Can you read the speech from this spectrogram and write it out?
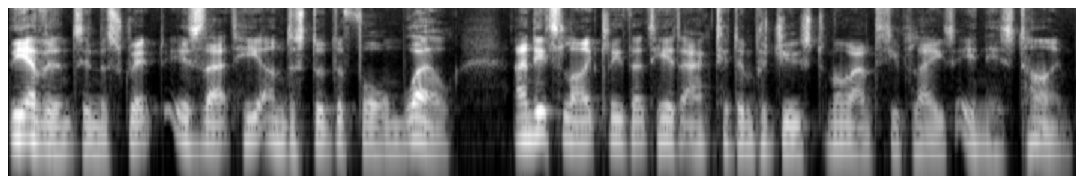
The evidence in the script is that he understood the form well, and it's likely that he had acted and produced morality plays in his time.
